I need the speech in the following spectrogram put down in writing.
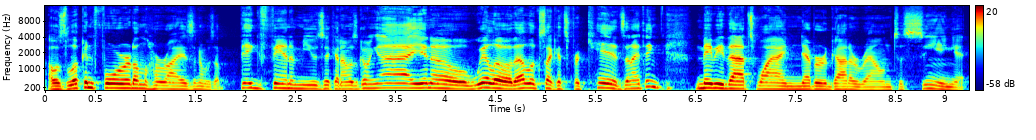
I was looking forward on the horizon, I was a big fan of music, and I was going, ah, you know, Willow, that looks like it's for kids, and I think maybe that's why I never got around to seeing it.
